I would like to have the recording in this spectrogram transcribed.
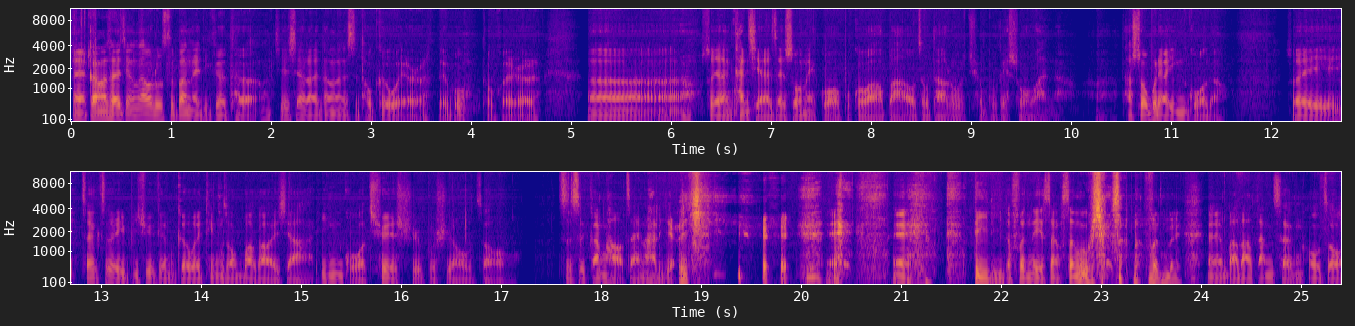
哎，刚刚才讲到路斯班内迪克特，接下来当然是托克维尔，对不？托克维尔，呃，虽然看起来在说美国，不过把欧洲大陆全部给说完了啊，他说不了英国的，所以在这里必须跟各位听众报告一下，英国确实不是欧洲。只是刚好在那里而已，哎哎，地理的分类上，生物学上的分类，哎，把它当成欧洲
